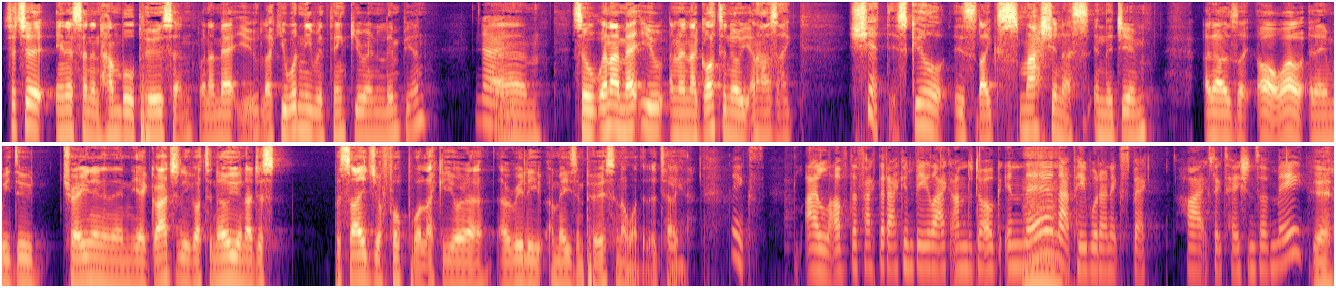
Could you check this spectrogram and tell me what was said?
Such a innocent and humble person. When I met you, like you wouldn't even think you're an Olympian. No. Um, so when I met you and then I got to know you, and I was like, shit, this girl is like smashing us in the gym. And I was like, oh, wow. And then we do training, and then, yeah, gradually got to know you. And I just, besides your football, like you're a, a really amazing person, I wanted to tell you. Thanks. I love the fact that I can be like underdog in there and that people don't expect high expectations of me. Yeah.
